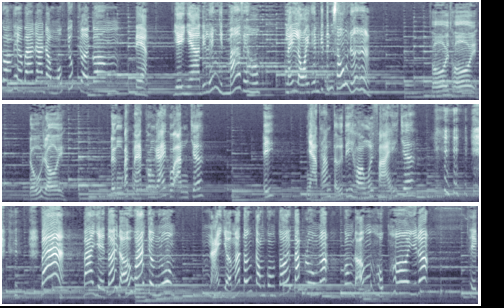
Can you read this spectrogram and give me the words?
Con theo ba ra đồng một chút rồi con Nè Về nhà để lén nhìn má phải không? Lại lòi thêm cái tính xấu nữa ha. Thôi thôi Đủ rồi. Đừng bắt nạt con gái của anh chứ. Ý Nhà thám tử tí hon mới phải chứ. Ba Ba về tới đỡ quá chừng luôn. Nãy giờ má tấn công con tới tấp luôn đó Con đỡ muốn hụt hơi vậy đó. Thiệt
